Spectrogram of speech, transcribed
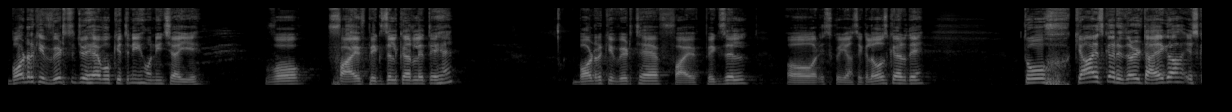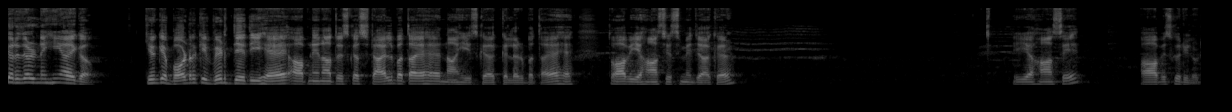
बॉर्डर की विड्थ जो है वो कितनी होनी चाहिए? वो फाइव पिक्सल कर लेते हैं। बॉर्डर की विड्थ है फाइव पिक्सल और इसको यहाँ से क्लोज कर दें। तो क्या इसका रिज़ल्ट आएगा? इसका रिज़ल्ट नहीं आएगा, क्योंकि बॉर्डर की विड्थ दे दी है। आपने ना तो इसका स्टाइल बताया है, ना ही इसका कलर बताया है। तो आप यहाँ से इसमें जाकर, यहाँ से आप इसको रिलोड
